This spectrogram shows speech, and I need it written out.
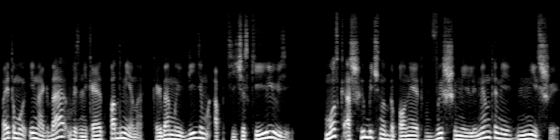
поэтому иногда возникает подмена, когда мы видим оптические иллюзии. Мозг ошибочно дополняет высшими элементами низшие,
